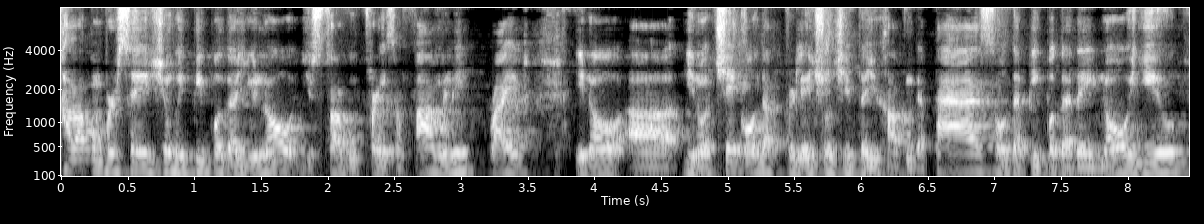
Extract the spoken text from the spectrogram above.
have a conversation with people that you know. You start with friends and family, right? You know, uh, you know, check all that relationship that you have in the past, all the people that they know you,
